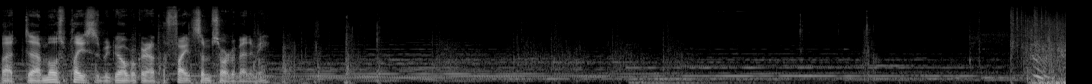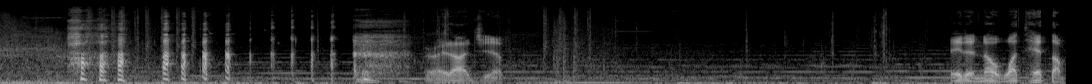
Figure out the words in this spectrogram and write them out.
But uh, most places we go, we're going to have to fight some sort of enemy. right on, Jim. They didn't know what hit them.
